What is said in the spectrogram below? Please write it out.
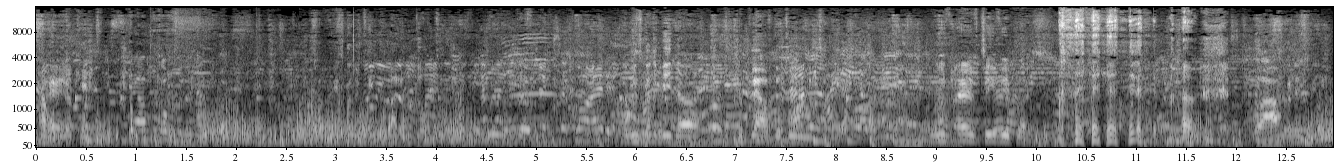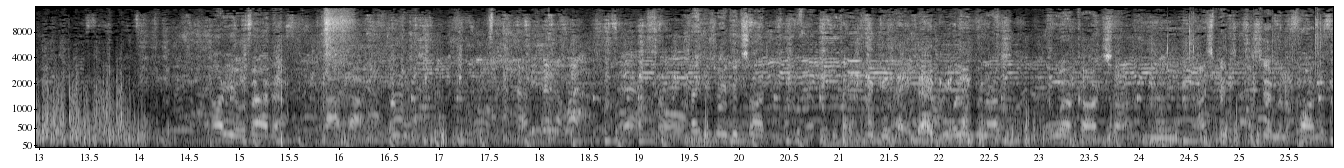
How are we looking? Yeah, I'm confident. Who's going to win the Ballon d'Or today? And who's going to be the, the player of the tournament today? AFTV plays. Well, I'm going to see you. Oh, yeah, without a doubt. about that. 100%. Thank you for a good side. A good day. They're. Well organised. They work hard, so I expected to see them in the final. So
